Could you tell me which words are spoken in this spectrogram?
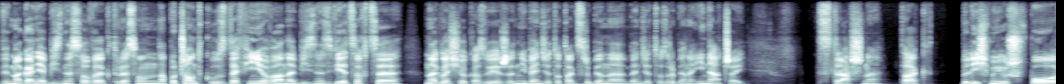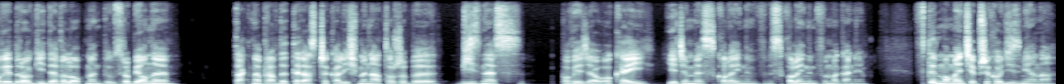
Wymagania biznesowe, które są na początku zdefiniowane, biznes wie co chce, nagle się okazuje, że nie będzie to tak zrobione, będzie to zrobione inaczej. Straszne, tak? Byliśmy już w połowie drogi, development był zrobiony. Tak naprawdę teraz czekaliśmy na to, żeby biznes powiedział: OK, jedziemy z kolejnym, z kolejnym wymaganiem. W tym momencie przychodzi zmiana.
